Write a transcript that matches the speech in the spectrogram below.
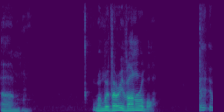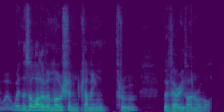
Um, when we're very vulnerable, when there's a lot of emotion coming through, we're very vulnerable.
